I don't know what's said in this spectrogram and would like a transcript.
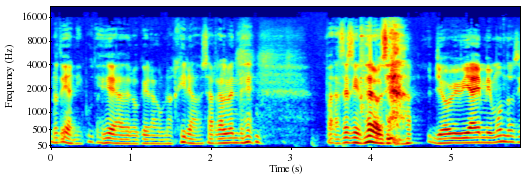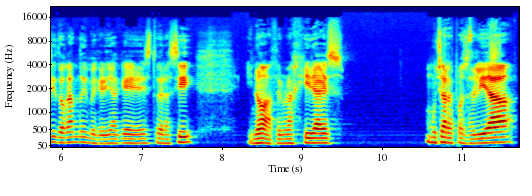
no tenía ni puta idea de lo que era una gira. O sea, realmente, para ser sincero, o sea, yo vivía en mi mundo, sí, tocando y me creía que esto era así. Y no, hacer una gira es mucha responsabilidad,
